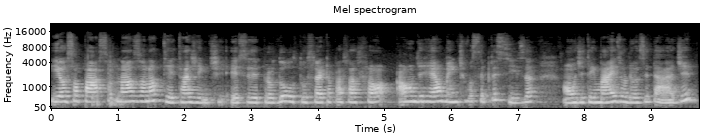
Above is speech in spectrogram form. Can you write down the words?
e eu só passo na zona T, tá, gente? Esse produto certo é passar só onde realmente você precisa, onde tem mais oleosidade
